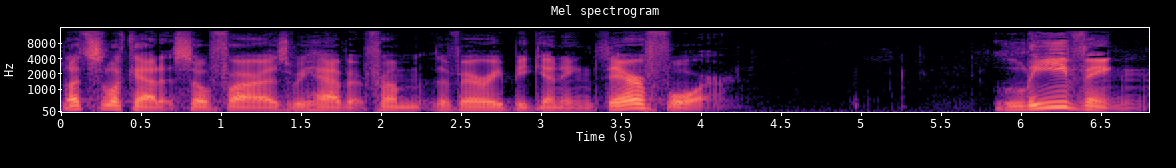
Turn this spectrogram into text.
Let's look at it so far as we have it from the very beginning. Therefore, leaving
